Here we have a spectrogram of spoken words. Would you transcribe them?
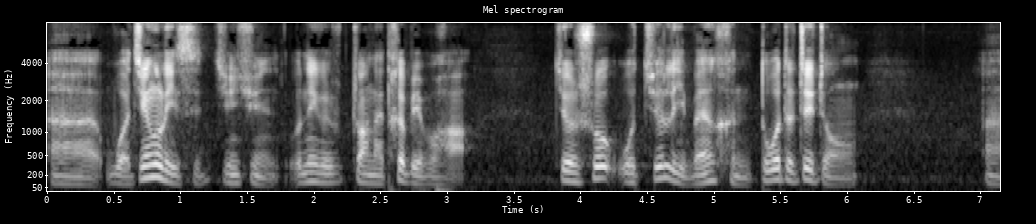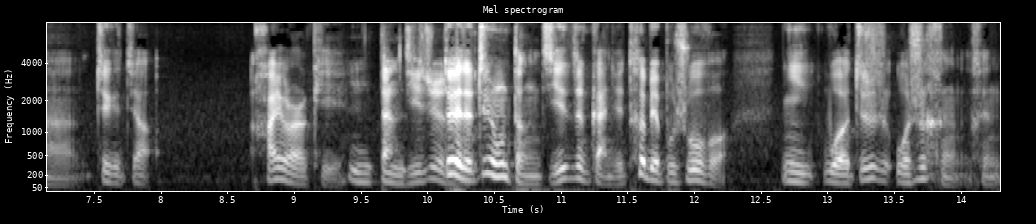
呃，我经历了一次军训，我那个状态特别不好，就是说，我觉得里面很多的这种，呃，这个叫 hierarchy，嗯，等级制，对的，这种等级的感觉特别不舒服。你我就是我是很很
